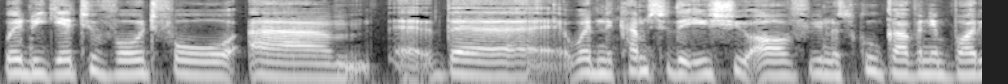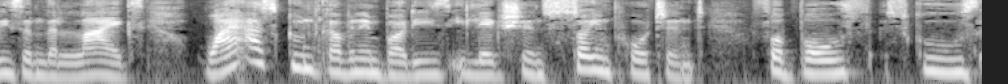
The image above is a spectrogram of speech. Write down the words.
when we get to vote for um, uh, the when it comes to the issue of you know school governing bodies and the likes. Why are school governing bodies elections so important for both schools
